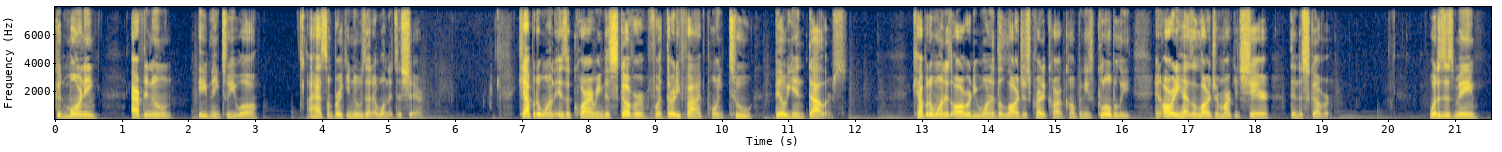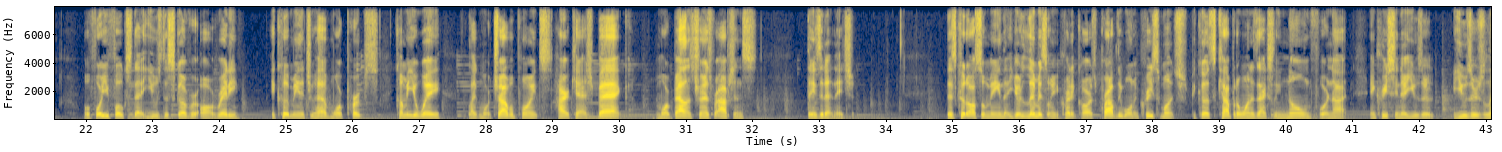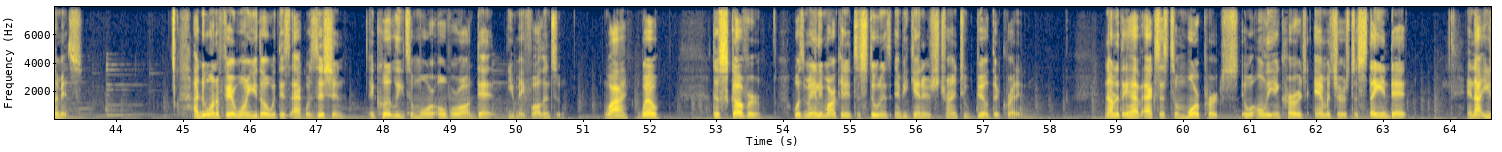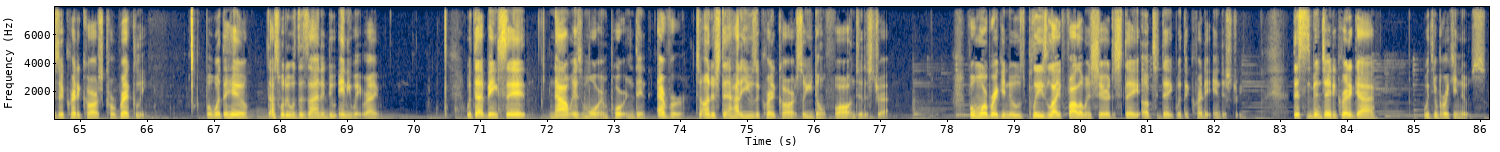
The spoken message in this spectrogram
Good morning, afternoon, evening to you all. I had some breaking news that I wanted to share. Capital One is acquiring Discover for $35.2 billion. Capital One is already one of the largest credit card companies globally and already has a larger market share than Discover. What does this mean? Well, for you folks that use Discover already, it could mean that you have more perks coming your way like more travel points, higher cash back, more balance transfer options, things of that nature. This could also mean that your limits on your credit cards probably won't increase much because Capital One is actually known for not increasing their user users limits. I do want to fair warn you though with this acquisition, it could lead to more overall debt you may fall into. Why? Well, Discover was mainly marketed to students and beginners trying to build their credit. Now that they have access to more perks, it will only encourage amateurs to stay in debt and not use their credit cards correctly. But what the hell? That's what it was designed to do anyway, right? With that being said, now is more important than ever to understand how to use a credit card so you don't fall into this trap. For more breaking news, please like, follow, and share to stay up to date with the credit industry. This has been the Credit Guy with your breaking news.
